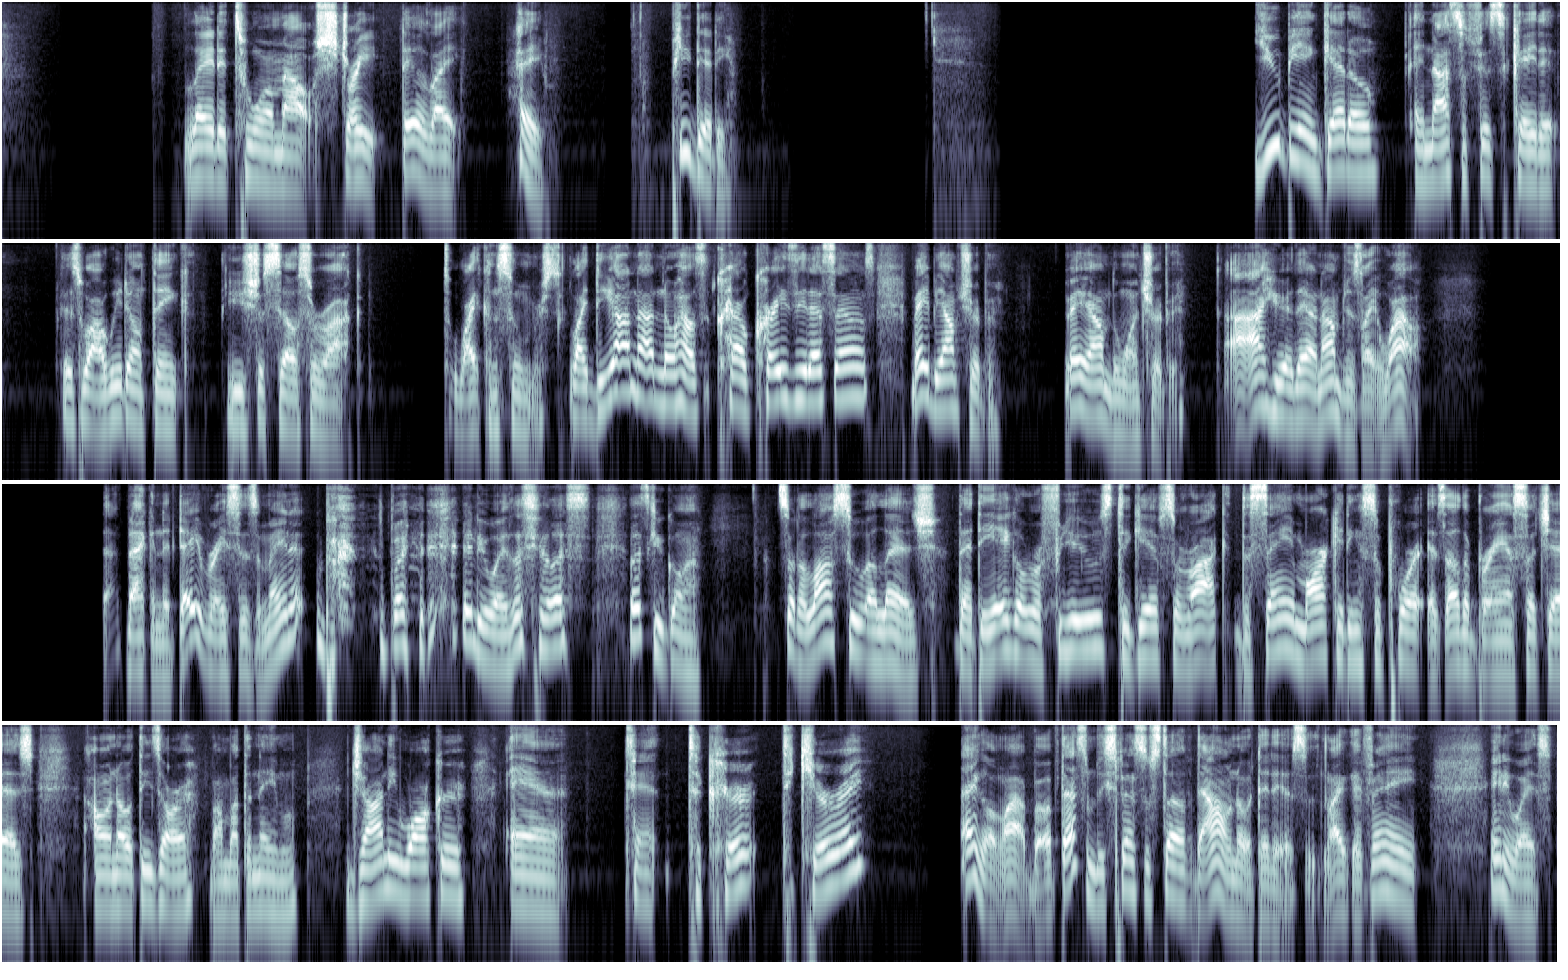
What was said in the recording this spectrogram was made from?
laid it to him out straight. They was like, hey, P. Diddy, you being ghetto and not sophisticated is why we don't think you should sell Ciroc to white consumers. Like, do y'all not know how how crazy that sounds? Maybe I'm tripping. Maybe I'm the one tripping. I, I hear that and I'm just like, wow. Back in the day racism, ain't it? but anyways, let's let's let's keep going. So the lawsuit alleged that Diego refused to give Ciroc the same marketing support as other brands such as I don't know what these are, but I'm about to name them: Johnnie Walker and Takure. I ain't gonna lie, bro. If that's some expensive stuff, I don't know what that is. Like if it ain't, anyways,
